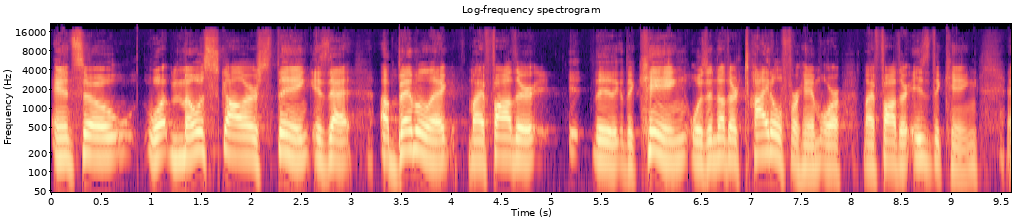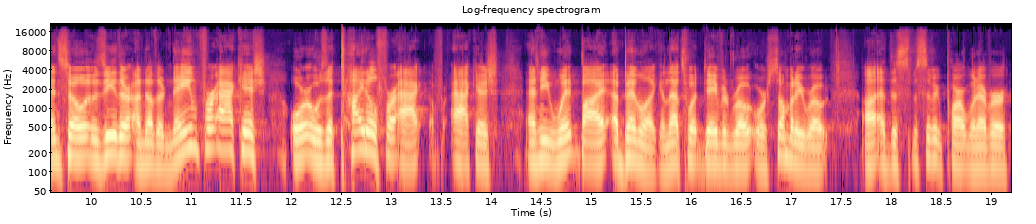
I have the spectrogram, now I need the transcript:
And so what most scholars think is that Abimelech, my father, the, the king was another title for him, or my father is the king. And so it was either another name for Achish or it was a title for Achish, and he went by Abimelech. And that's what David wrote, or somebody wrote uh, at this specific part whenever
